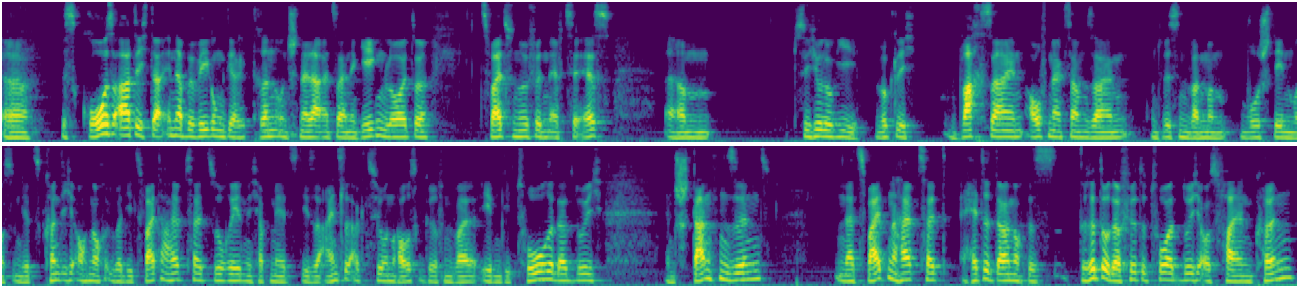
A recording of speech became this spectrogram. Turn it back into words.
Äh, ist großartig da in der Bewegung direkt drin und schneller als seine Gegenleute. 2 zu 0 für den FCS. Ähm, Psychologie, wirklich wach sein, aufmerksam sein und wissen, wann man wo stehen muss. Und jetzt könnte ich auch noch über die zweite Halbzeit so reden. Ich habe mir jetzt diese Einzelaktionen rausgegriffen, weil eben die Tore dadurch entstanden sind. In der zweiten Halbzeit hätte da noch das dritte oder vierte Tor durchaus fallen können.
